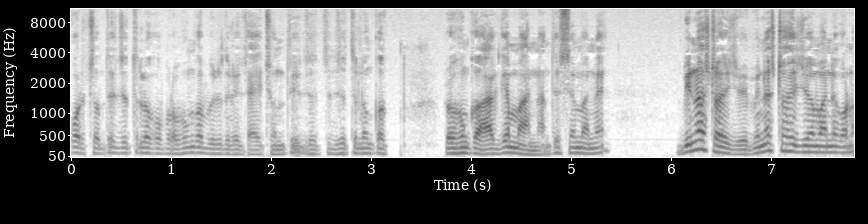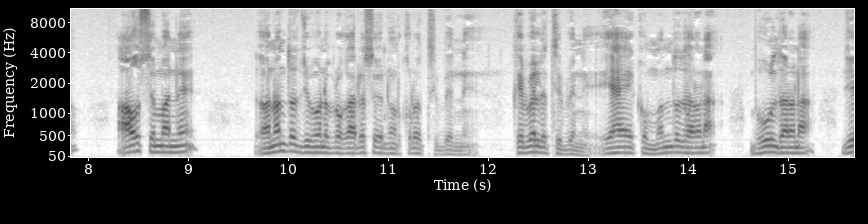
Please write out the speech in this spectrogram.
କରୁଛନ୍ତି ଯେତେ ଲୋକ ପ୍ରଭୁଙ୍କ ବିରୁଦ୍ଧରେ ଯାଇଛନ୍ତି ଯେତେ ଲୋକ ପ୍ରଭୁଙ୍କ ଆଜ୍ଞା ମାନୁନାହାନ୍ତି ସେମାନେ ବିନଷ୍ଟ ହୋଇଯିବେ। ବିନଷ୍ଟ ହୋଇଯିବେ ମାନେ କ'ଣ? ଆଉ ସେମାନେ ଅନନ୍ତ ଜୀବନ ପ୍ରକାର ସେ ନର୍କର ଥିବେନି କେବେ ଥିବେନି। ଏହା ଏକ ମନ୍ଦ ଧାରଣା ଭୁଲ ଧାରଣା ଯେ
